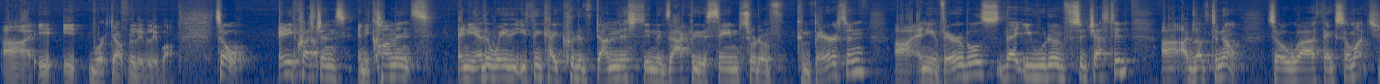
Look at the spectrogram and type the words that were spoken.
uh, it, it worked out really, really well. So any questions, any comments, any other way that you think I could have done this in exactly the same sort of comparison? Uh, any variables that you would have suggested? Uh, I'd love to know. So uh, thanks so much.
